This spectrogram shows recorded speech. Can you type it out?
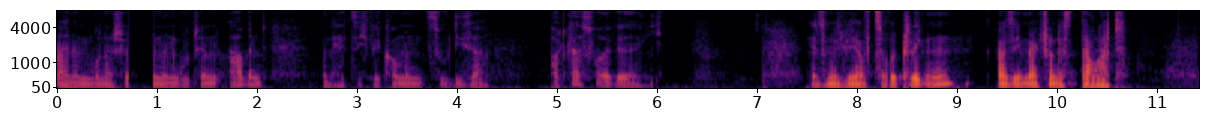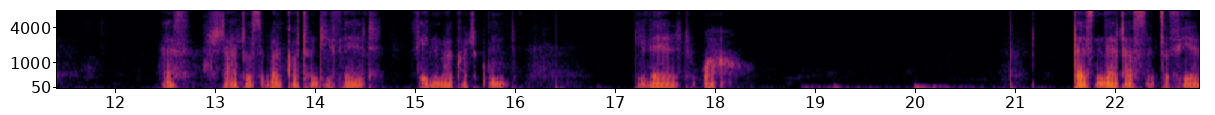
Einen wunderschönen guten Abend und herzlich willkommen zu dieser Podcast-Folge. Jetzt muss ich wieder auf zurückklicken. Also ihr merkt schon, das dauert. Was? Status über Gott und die Welt? Reden über Gott und die Welt. Wow. Da ist eine Leertaste zu viel.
